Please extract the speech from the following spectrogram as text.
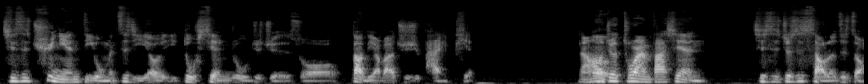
其实去年底我们自己也有一度陷入，就觉得说到底要不要继续拍片，然后就突然发现，其实就是少了这种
